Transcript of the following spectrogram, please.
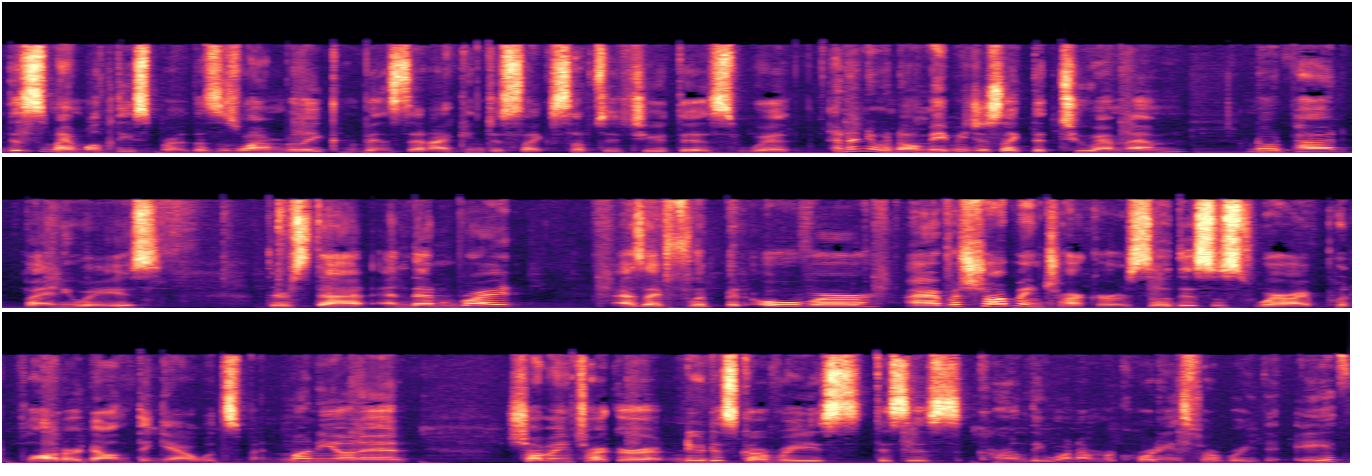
This is my monthly spread. This is why I'm really convinced that I can just like substitute this with, I don't even know, maybe just like the 2mm notepad. But anyways, there's that. And then right as I flip it over, I have a shopping tracker. So this is where I put plotter down thinking I would spend money on it. Shopping tracker, new discoveries. This is currently when I'm recording, it's February the 8th.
